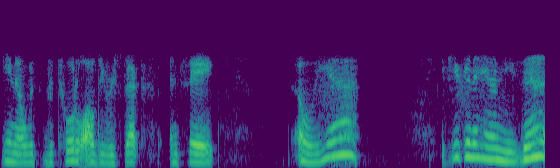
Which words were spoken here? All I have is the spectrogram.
you know, with, with total all due respect and say, oh, yeah, if you're going to hand me that,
